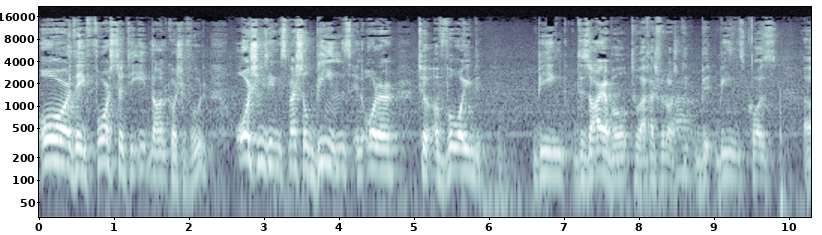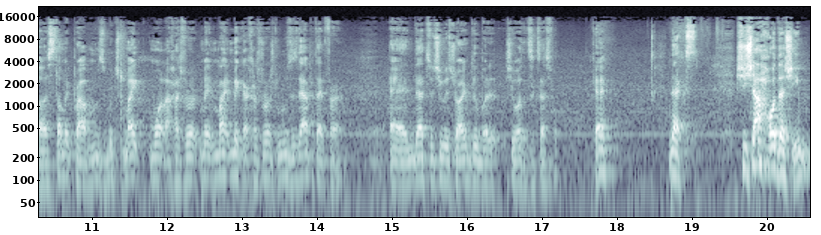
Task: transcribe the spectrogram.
or they forced her to eat non-kosher food, or she was eating special beans in order to avoid being desirable to Achashverosh. Wow. Uh. Be- beans cause uh, stomach problems, which might want Achashverosh, may, might make Achashverosh lose his appetite for her, and that's what she was trying to do, but she wasn't successful. Okay next, Shisha Hodashim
